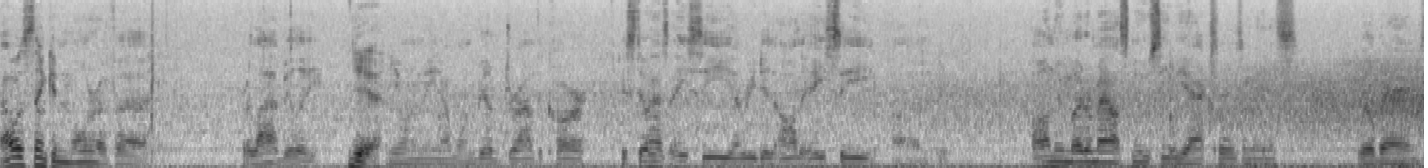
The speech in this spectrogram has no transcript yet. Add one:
I was thinking more of uh, reliability. yeah. You know what I mean? I want to be able to drive the car. It still has AC. I redid all the AC. Um, all new motor mounts, new CV axles. I mean, it's wheel bearings.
